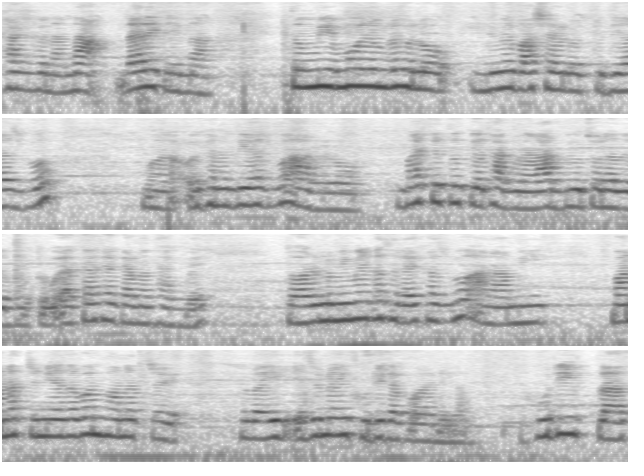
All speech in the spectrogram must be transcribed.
থাকবে না না ডাইরেক্টলি না। তুমি মরিয়মরে হলো মিমের বাসায় হলো একটু দিয়ে আসব। ওইখানে দিয়ে আসব আর হলো বাড়িতে তো কেউ থাকবে না রাতবিও চলে যাব তো একা একা কেন থাকবে? তো আর হলো মিমের কাছে রেখে আসব আর আমি মানাত্রে নিয়ে যাব মানাত্রে হলো এই এই জন্য এই হুডিটা পরে নিলাম। হুডি প্লাস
